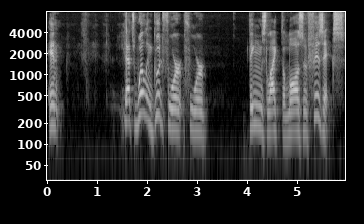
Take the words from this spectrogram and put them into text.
And that's well and good for, for things like the laws of physics,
